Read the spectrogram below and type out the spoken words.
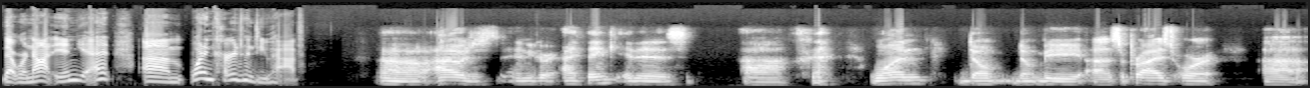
that we're not in yet? Um, what encouragement do you have? Uh, I would just encourage, I think it is. Uh, one, don't don't be uh, surprised or uh,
